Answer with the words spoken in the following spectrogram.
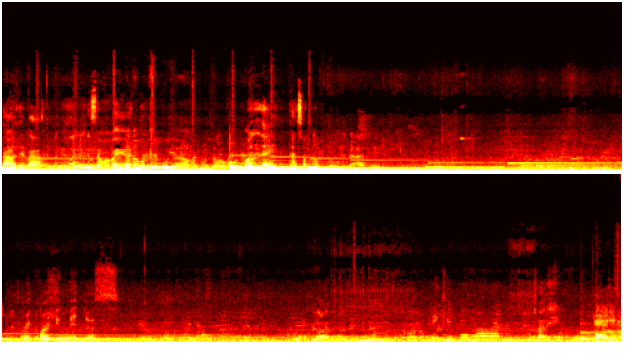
tao, di ba? Gusto mo ba yun? Tawag si kuya, ano daw. Online? Nasa group. Record yung medyas. Thank you po, ma'am. Sorry. There's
